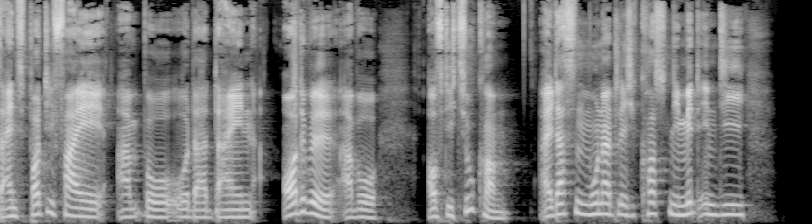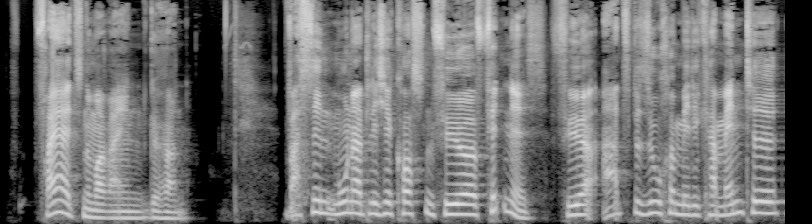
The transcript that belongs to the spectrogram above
dein Spotify-Abo oder dein Audible-Abo auf dich zukommen. All das sind monatliche Kosten, die mit in die Freiheitsnummer reingehören. Was sind monatliche Kosten für Fitness, für Arztbesuche, Medikamente,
